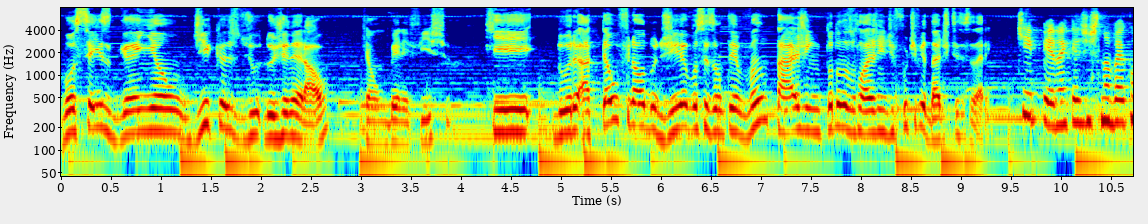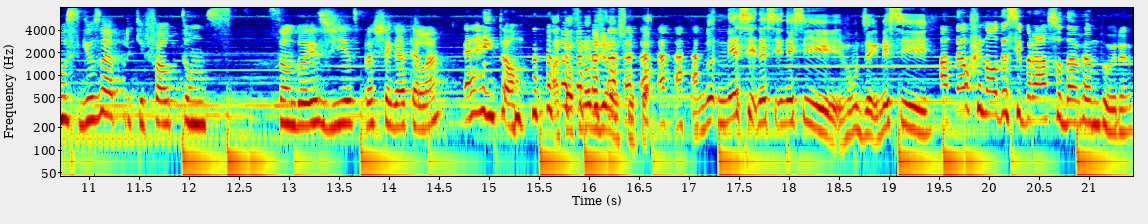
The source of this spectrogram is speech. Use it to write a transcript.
vocês ganham dicas do, do general, que é um benefício que dura até o final do dia vocês vão ter vantagem em todas as rolagens de furtividade que vocês fizerem. Que pena que a gente não vai conseguir usar, porque faltam são dois dias para chegar até lá? É, então. Até o final do dia, não, desculpa. Nesse, nesse, nesse, vamos dizer, nesse... Até o final desse braço da aventura.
